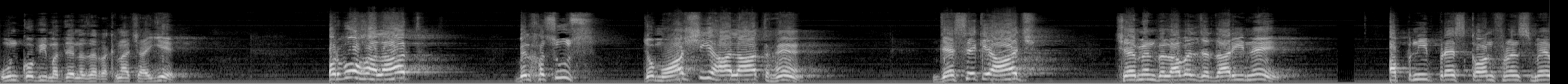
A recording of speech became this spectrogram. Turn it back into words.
ان کو بھی مد نظر رکھنا چاہیے۔ اور وہ حالات بالخصوص جو معاشی حالات ہیں، جیسے کہ آج چیئرمین بلاول زرداری نے اپنی پریس کانفرنس میں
